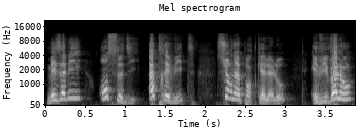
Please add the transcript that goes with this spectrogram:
Mes amis, on se dit à très vite sur n'importe quel Halo et vive Halo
